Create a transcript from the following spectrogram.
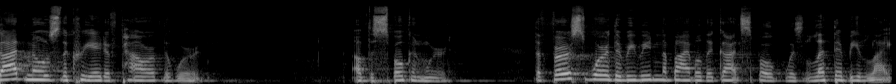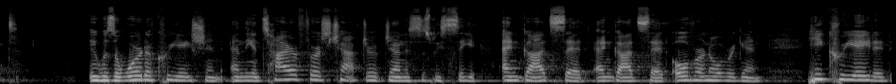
God knows the creative power of the word of the spoken word. The first word that we read in the Bible that God spoke was, Let there be light. It was a word of creation. And the entire first chapter of Genesis, we see, and God said, and God said over and over again. He created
